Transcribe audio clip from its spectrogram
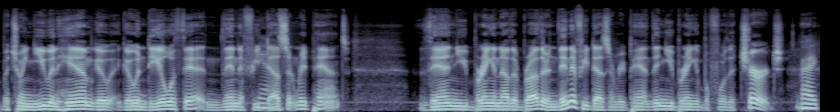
between you and him, go go and deal with it, and then if he Yeah. doesn't repent, then you bring another brother, and then if he doesn't repent, then you bring it before the church. right.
